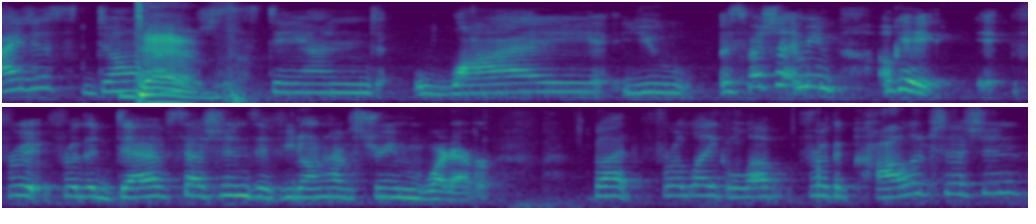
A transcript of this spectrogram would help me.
I just don't Dev. understand why you, especially. I mean, okay, for for the dev sessions, if you don't have stream, whatever. But for like love for the college session,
